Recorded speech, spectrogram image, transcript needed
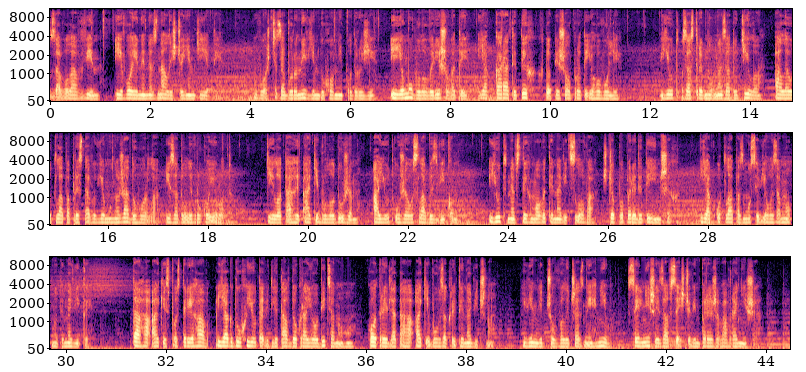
заволав він, і воїни не знали, що їм діяти. Вождь заборонив їм духовні подорожі, і йому було вирішувати, як карати тих, хто пішов проти його волі. Ют застрибнув назад у тіло, але Утлапа приставив йому ножа до горла і затулив рукою рот. Тіло Таги Акі було дужим, а Ют уже ослаб із віком. Ют не встиг мовити навіть слова, щоб попередити інших, як Утлапа змусив його замовкнути навіки. Тага Акі спостерігав, як дух Юта відлітав до краю обіцяного, котрий для Тага Акі був закритий навічно. Він відчув величезний гнів, сильніший за все, що він переживав раніше.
